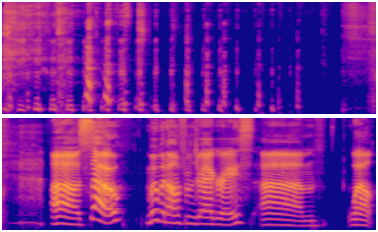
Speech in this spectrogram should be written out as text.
uh, so moving on from Drag Race. Um, well,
